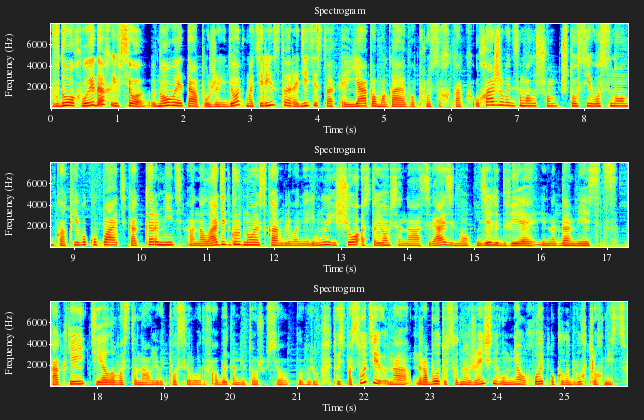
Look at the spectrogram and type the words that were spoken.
вдох-выдох, и все, новый этап уже идет, материнство, родительство. Я помогаю в вопросах, как ухаживать за малышом, что с его сном, как его купать, как кормить, а, наладить грудное скармливание. И мы еще остаемся на связи, ну, недели две, иногда месяц. Как ей тело восстанавливать после родов. Об этом я тоже все говорю. То есть, по сути, на работу с одной женщиной у меня уходит около двух-трех месяцев.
